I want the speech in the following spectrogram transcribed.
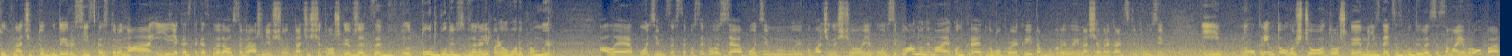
тут, начебто, буде і російська сторона, і якесь таке складалося враження, що, от, наче ще трошки, вже це от тут будуть взагалі переговори про мир. Але потім це все посипалося. Потім ми побачили, що якогось і плану немає конкретного, про який там говорили наші американські друзі. І ну, окрім того, що трошки мені здається, збудилася сама Європа,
